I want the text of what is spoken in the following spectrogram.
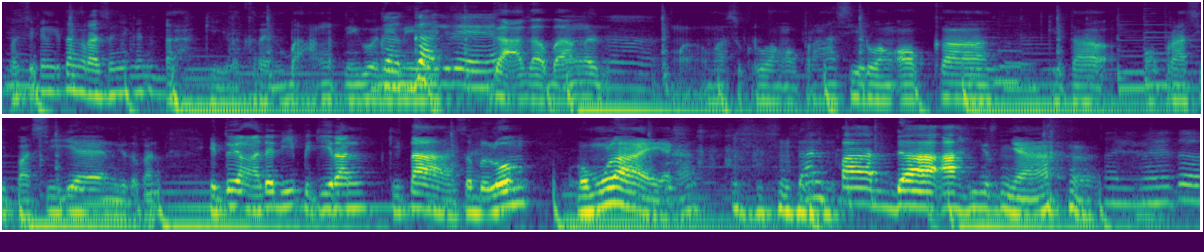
Pasti kan kita ngerasanya kan ah gila keren banget nih gue nih. Gagah gitu ya. Gagah banget. Hmm. Ma- Masuk ruang operasi, ruang oka, kita operasi pasien gitu kan. Itu yang ada di pikiran kita sebelum memulai ya kan. Dan pada akhirnya Oh, gimana tuh?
